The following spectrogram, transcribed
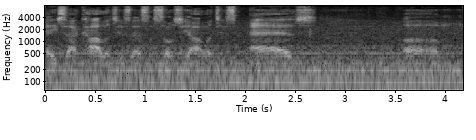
a psychologist, as a sociologist, as um,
